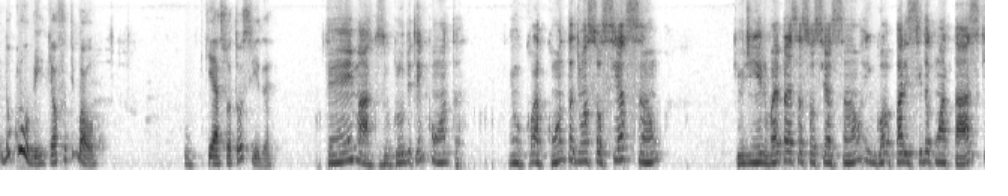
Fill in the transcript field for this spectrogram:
do clube, que é o futebol, que é a sua torcida. Tem, Marcos. O clube tem conta. A conta de uma associação, que o dinheiro vai para essa associação, igual, parecida com a TASC,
